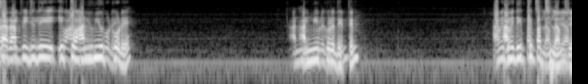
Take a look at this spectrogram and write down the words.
স্যার আপনি যদি একটু আনমিউট করে আনমিউট করে দেখতেন। আমি দেখতে পাচ্ছিলাম যে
